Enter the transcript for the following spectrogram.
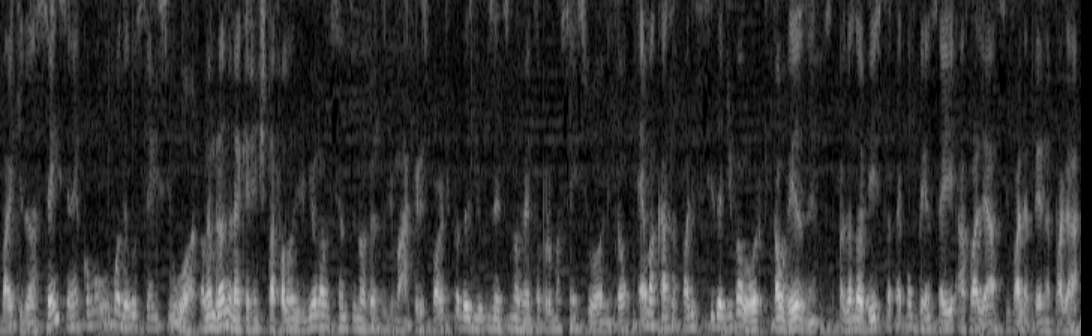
bike da Sense, né, como o modelo Sense One. Então, lembrando né, que a gente está falando de 1.990 de uma Hacker Sport para 2.290 para uma One, então é uma casa parecida de valor que talvez, né, você pagando à vista até compensa aí avaliar se vale a pena pagar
